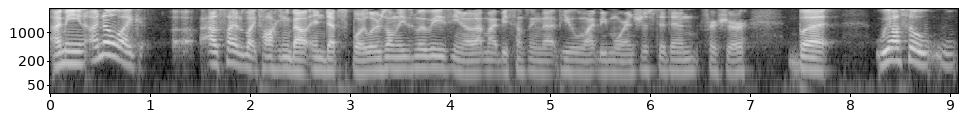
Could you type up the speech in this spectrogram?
I mean, I know like outside of like talking about in-depth spoilers on these movies, you know, that might be something that people might be more interested in for sure. But we also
